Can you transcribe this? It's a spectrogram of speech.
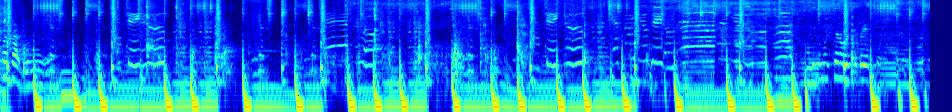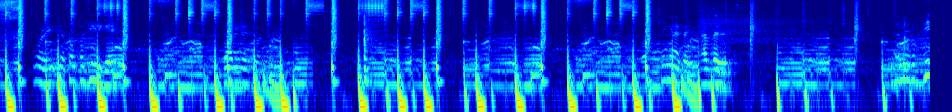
ಬೇಯಿಸಿ ಸ್ವಲ್ಪ ಸಾಕು ನೀರು ಇದು ಮುಚ್ಚಳ ಮುಚ್ಚಿ ಬೇಯಿಸಿ ನೋಡಿ ಈಗ ಸ್ವಲ್ಪ ಜೀರಿಗೆ ಜಾರಿಗೆ ಹಾಕೊಂಡು ತೆಂಗಿನಕಾಯಿ ಅರ್ಧ ಗಡಿ ಇದನ್ನು ರುಬ್ಬಿ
